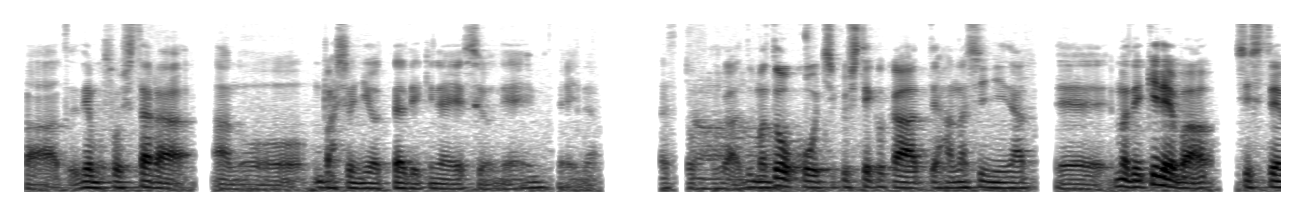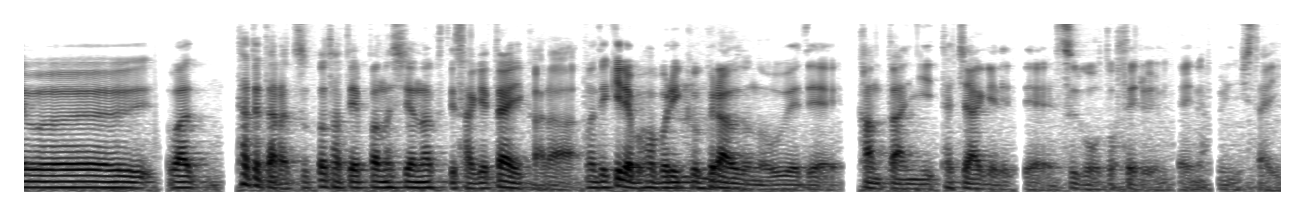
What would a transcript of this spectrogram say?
かでもそしたらあの場所によってはできないですよねみたいなやつとかがまあ、どう構築していくかって話になって、まあ、できればシステムは立てたらずっと立てっぱなしじゃなくて下げたいから、まあ、できればパブリッククラウドの上で簡単に立ち上げれてすぐ落とせるみたいな風にしたいみ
